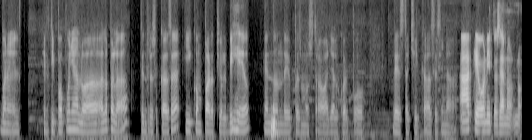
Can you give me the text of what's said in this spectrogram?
bueno, el, el tipo apuñaló a, a la pelada dentro de su casa y compartió el video en donde pues mostraba ya el cuerpo de esta chica asesinada. Ah, qué bonito. O sea, no, no,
